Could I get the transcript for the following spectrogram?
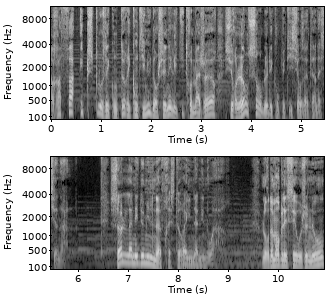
Rafa explose les compteurs et continue d'enchaîner les titres majeurs sur l'ensemble des compétitions internationales. Seule l'année 2009 restera une année noire. Lourdement blessé au genou,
